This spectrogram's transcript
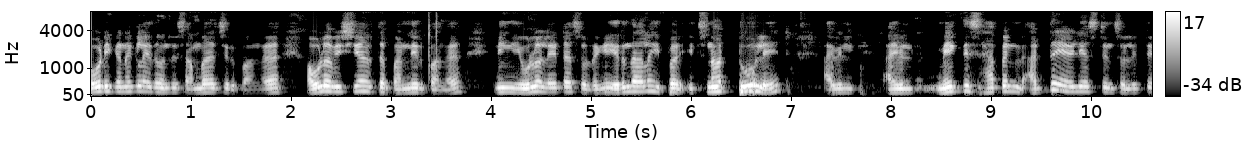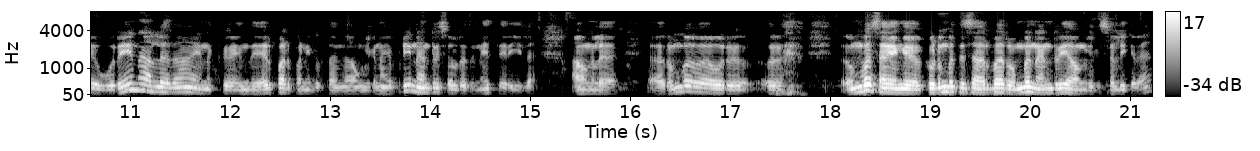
கோடிக்கணக்கில் இதை வந்து சம்பாதிச்சிருப்பாங்க. அவ்வளோ விஷயத்தை பண்ணியிருப்பாங்க நீங்கள் இவ்வளோ லேட்டாக சொல்கிறீங்க இருந்தாலும் இப்போ it's not too late I will I will make this happen at the ஏர்லியஸ்ட்னு சொல்லிட்டு ஒரே நாளில் தான் எனக்கு இந்த ஏற்பாடு பண்ணி கொடுத்தாங்க. அவங்களுக்கு நான் எப்படி நன்றி சொல்கிறதுனே தெரியல. அவங்கள ரொம்ப ஒரு ஒரு- ரொம்ப ச எங்கள் குடும்பத்து சார்பாக ரொம்ப நன்றி அவங்களுக்கு சொல்லிக்கிறேன்.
